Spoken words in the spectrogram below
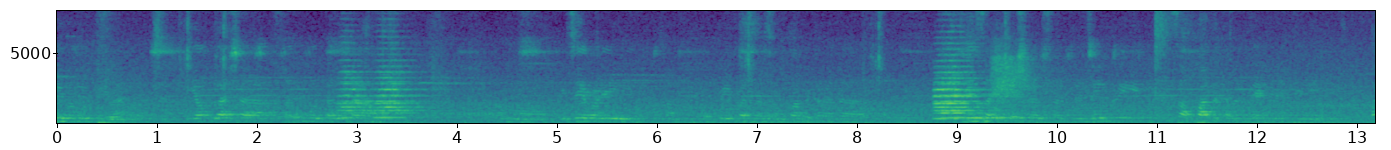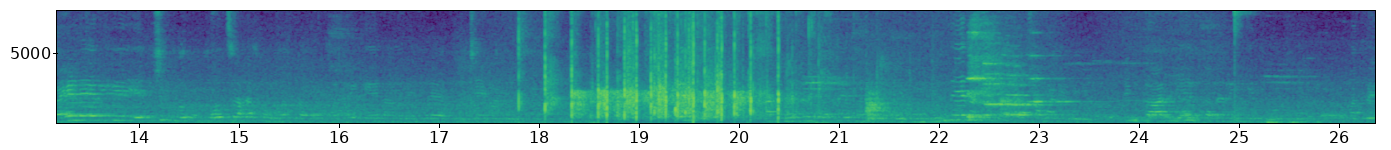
ಇರೋದಿಲ್ಲ ಈ ಅವಕಾಶ ವಿಜಯವಾಣಿ ಪೇಪರ್ನ ಸಂಪಾದಕರಾದ ವಿಜಯ ಸಂಕೇಶ್ವರ ಸರ್ ಜನರಿಗೆ ಮಹಿಳೆಯರಿಗೆ ಹೆಚ್ಚು ಪ್ರೋ- ಪ್ರೋತ್ಸಾಹ ಕೊಡುವಂಥ ಪತ್ರಿಕೆ ನಾನು ಹೇಳಿದ್ರೆ ಅದು ವಿಜಯವಾಣಿ ಹಿಂದೆ ಕೆಲಸ ಮಾಡಿದ್ದೀವಿ ನಿಮ್ಮ ಗಾರ್ಡಿಯರ್ ಕಲರಿಂಗ್ ಇರ್ಬೋದು ಮತ್ತು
